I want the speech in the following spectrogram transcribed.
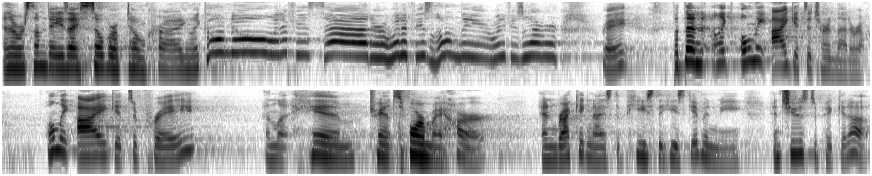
And there were some days I still broke down crying, like, oh no, what if he's sad, or what if he's lonely, or what if he's whatever, right? But then, like, only I get to turn that around. Only I get to pray and let Him transform my heart and recognize the peace that He's given me and choose to pick it up.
